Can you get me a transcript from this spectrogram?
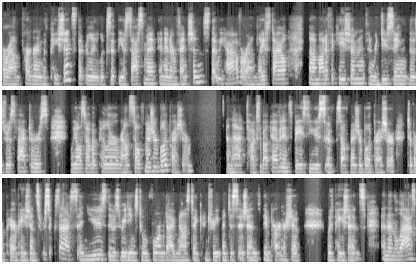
around partnering with patients that really looks at the assessment and interventions that we have around lifestyle uh, modification and reducing those risk factors. We also have a pillar around self measured blood pressure. And that talks about evidence based use of self measured blood pressure to prepare patients for success and use those readings to inform diagnostic and treatment decisions in partnership with patients. And then the last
